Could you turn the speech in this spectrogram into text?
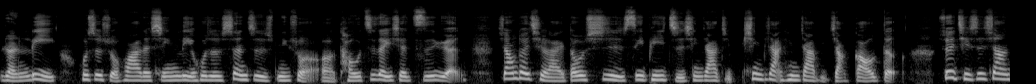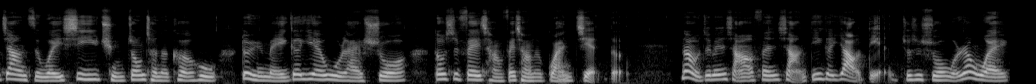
人力，或是所花的心力，或者甚至你所呃投资的一些资源，相对起来都是 CP 值性价比性价性价比较高的。所以其实像这样子维系一群忠诚的客户，对于每一个业务来说都是非常非常的关键的。那我这边想要分享第一个要点，就是说我认为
